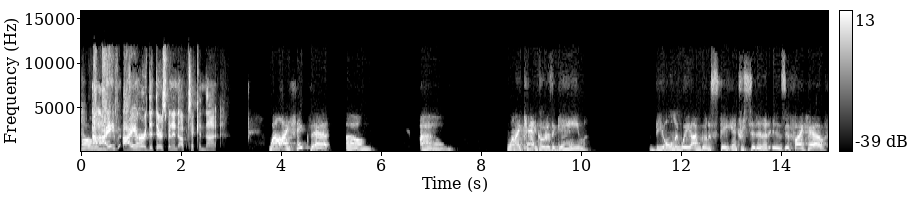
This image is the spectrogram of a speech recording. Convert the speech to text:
Um, I- I've I heard that there's been an uptick in that. Well, I think that um, um, when I can't go to the game, the only way I'm going to stay interested in it is if I have,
